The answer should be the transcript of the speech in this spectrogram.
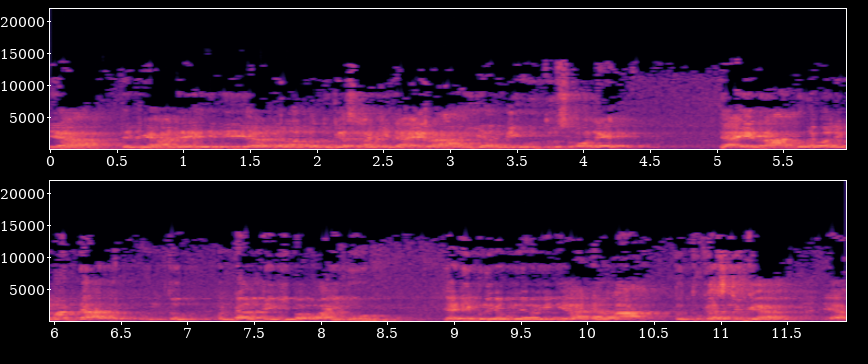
ya, TPHD ini adalah petugas haji daerah yang diutus oleh daerah Polewali Mandar untuk mendampingi Bapak Ibu jadi beliau-beliau ini adalah petugas juga, ya,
